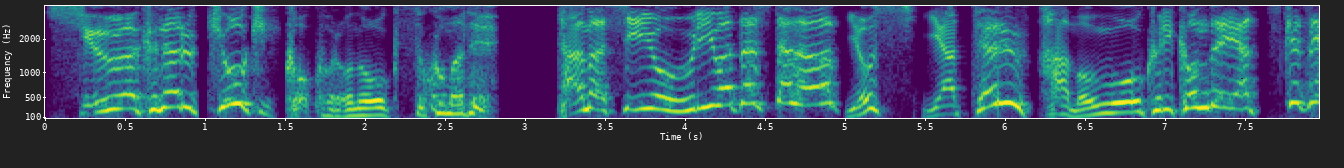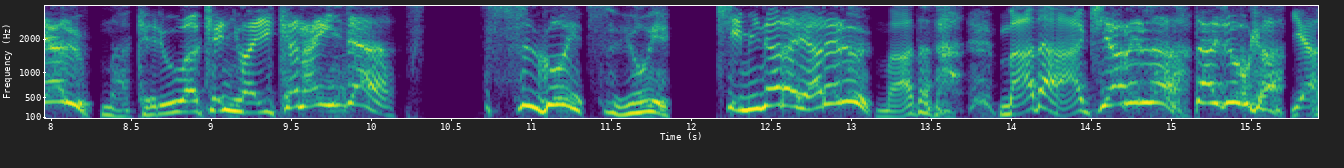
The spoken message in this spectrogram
醜悪なる狂気心の奥底まで魂を売り渡したなよしやってやる！波紋を送り込んでやっつけてやる！負けるわけにはいかないんだ！す、すごい強い！君ならやれる！まだだ！まだ諦めるな！大丈夫か？やっ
